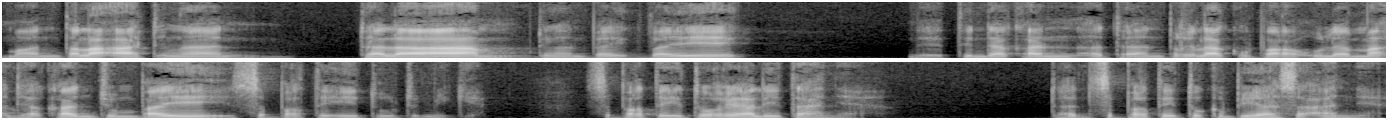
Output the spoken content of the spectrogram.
mentelaah dengan dalam, dengan baik-baik, ya, tindakan eh, dan perilaku para ulama dia akan jumpai seperti itu demikian. Seperti itu realitanya. Dan seperti itu kebiasaannya.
